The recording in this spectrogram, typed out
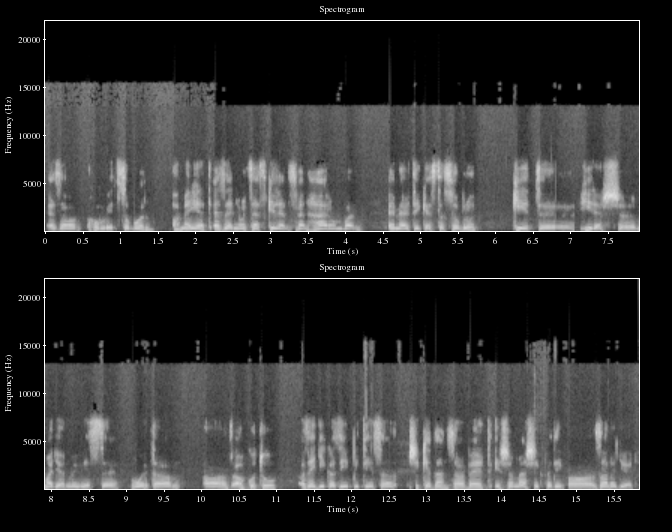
Ez a Honvéd szobor, amelyet 1893-ban emelték ezt a szobrot, két híres magyar művész volt a, az alkotó, az egyik az építész, a Sikedanc Albert, és a másik pedig a Zala György.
